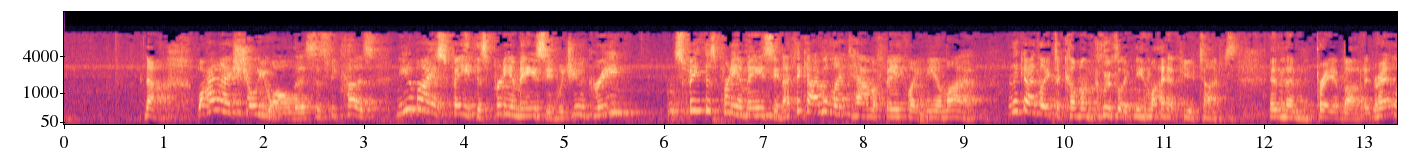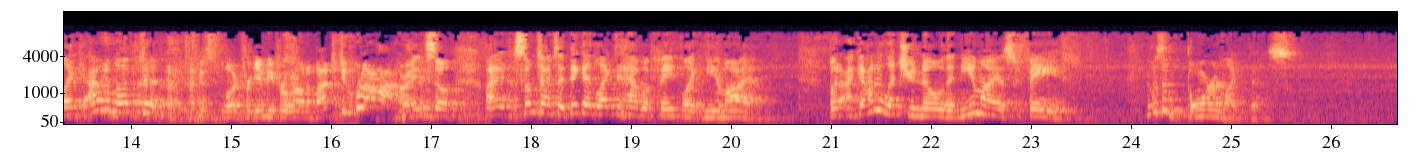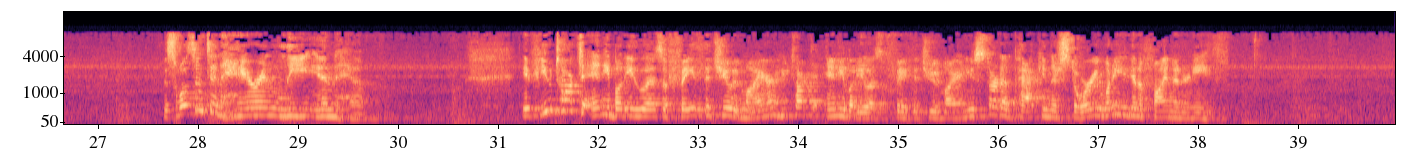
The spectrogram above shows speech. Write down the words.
Now, why I show you all this is because Nehemiah's faith is pretty amazing. Would you agree? His faith is pretty amazing. I think I would like to have a faith like Nehemiah. I think I'd like to come unglued like Nehemiah a few times and then pray about it, right? Like I would love to. Lord, forgive me for what I'm about to do, right? So I, sometimes I think I'd like to have a faith like Nehemiah, but I got to let you know that Nehemiah's faith, he wasn't born like this. This wasn't inherently in him. If you talk to anybody who has a faith that you admire, you talk to anybody who has a faith that you admire, and you start unpacking their story, what are you going to find underneath?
